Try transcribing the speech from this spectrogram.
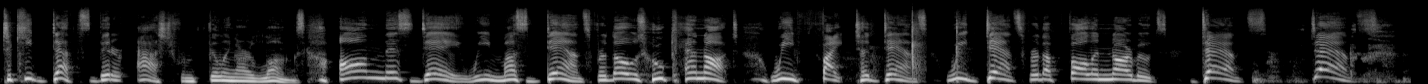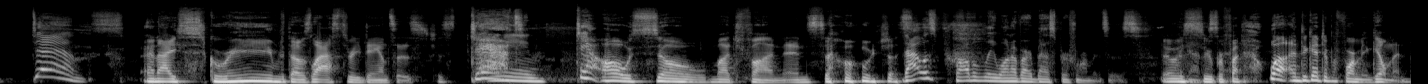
to keep death's bitter ash from filling our lungs. On this day, we must dance for those who cannot. We fight to dance. We dance for the fallen Narboots. Dance, dance, dance. and I screamed those last three dances. Just I dance, mean, dance. Oh, so much fun and so just that was probably one of our best performances. it was super say. fun. Well, and to get to perform at Gilman,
